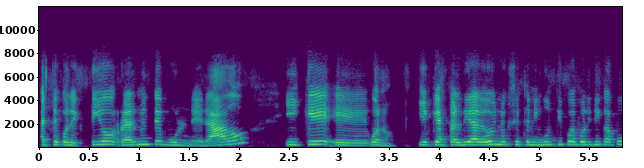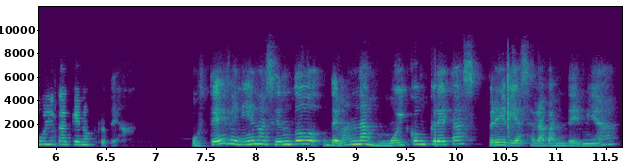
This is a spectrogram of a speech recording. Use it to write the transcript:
a este colectivo realmente vulnerado y que, eh, bueno, y que hasta el día de hoy no existe ningún tipo de política pública que nos proteja. Ustedes venían haciendo demandas muy concretas previas a la pandemia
